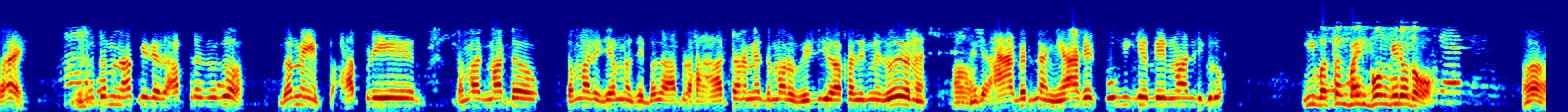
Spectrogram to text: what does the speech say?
ભાઈ હું તમને હકીકત આપણે તો જો ગમે આપણી સમાજ માટે તમારી જેમ નથી. ભલે આપણે આટણ મેં તમારો વીડિયો આખા મેં જોયો ને આ ઘટના ન્યાસે પૂગી ગયો બે માં દીકરો. ઈ વસંતભાઈને ફોન કર્યો તો. હા.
